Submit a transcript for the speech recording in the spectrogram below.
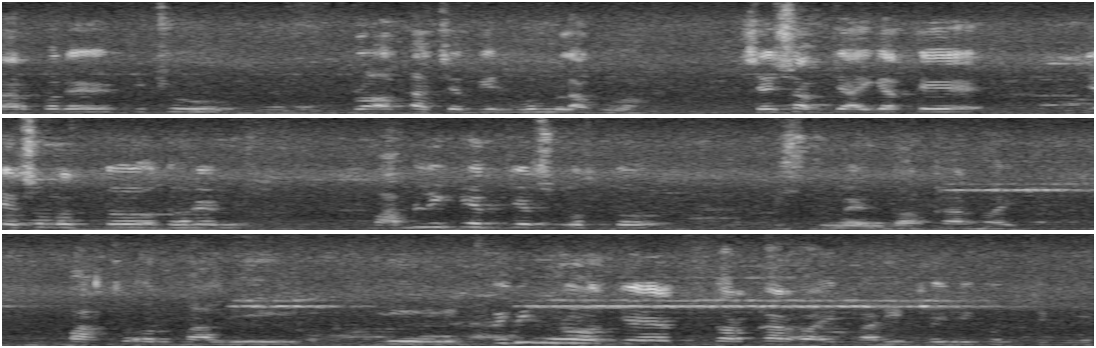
তারপরে কিছু ব্লক আছে, বীরভূম, লাগোয়া। সেসব জায়গাতে যে সমস্ত ধরেন পাবলিকের যে সমস্ত ইনস্ট্রুমেন্ট দরকার হয়, পাথর, বালি বিভিন্ন যে দরকার হয় বাড়ি তৈরি করতে গিয়ে,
